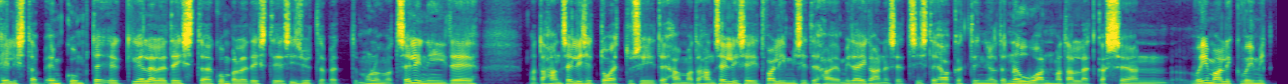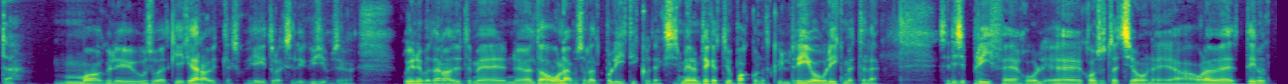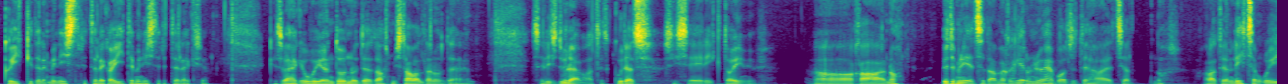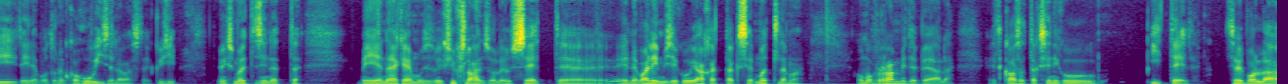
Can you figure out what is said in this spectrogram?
helistab emb-kumb te-, kellele teist, kumbale teist ja siis ütleb, et mul on vot selline idee, ma tahan selliseid toetusi teha, ma tahan selliseid valimisi teha ja mida iganes, et siis te hakkate nii-öelda nõu andma talle, et kas see on võimalik või mitte? ma küll ei usu, et keegi ära ütleks, kui keegi tuleks selle küsimusega kui on juba täna ütleme nii-öelda olemasolevad poliitikud, ehk siis me oleme tegelikult ju pakkunud küll Riigikogu liikmetele selliseid briife ja äh, konsultatsioone ja oleme teinud kõikidele ministritele, ka IT-ministritele, eks ju, kes vähegi huvi on tundnud ja tahtmist avaldanud, äh, sellised ülevaated, kuidas siis see e-riik toimib. aga noh, ütleme nii, et seda on väga keeruline ühepoolselt teha, et sealt noh, alati on lihtsam, kui teine pool tunneb ka huvi selle vastu ja küsib. miks ma ütlesin, et meie nägemuses võiks üks lahendus olla just see, et äh, enne valimisi, kui hakatakse mõtlema oma programmide peale, et kaasatakse nagu IT-d. see võib olla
